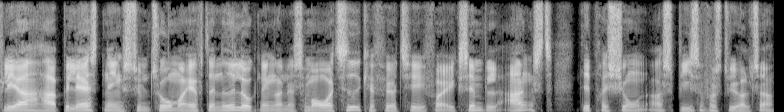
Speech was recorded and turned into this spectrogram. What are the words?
Flere har belastningssymptomer efter nedlukningerne, som over tid kan føre til for eksempel angst, depression og spiseforstyrrelser.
